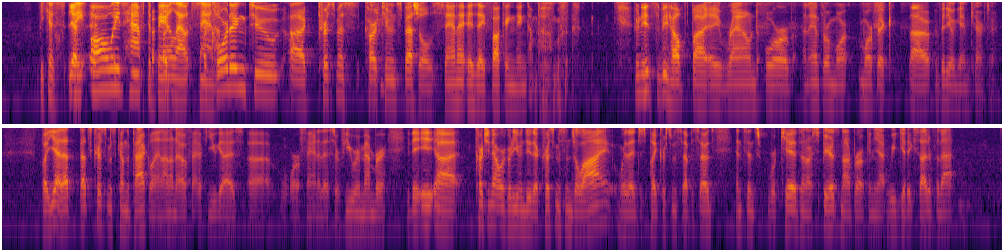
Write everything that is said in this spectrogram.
because Yes, they uh, always have to bail out Santa. According to uh, Christmas cartoon specials, Santa is a fucking nincompoop who needs to be helped by a round orb, an anthropomorphic uh, video game character. But yeah, that, that's Christmas Come to Pac-Land. I don't know if, if you guys uh, were a fan of this or if you remember. The, uh, Cartoon Network would even do their Christmas in July where they just play Christmas episodes. And since we're kids and our spirit's not broken yet, we get excited for that.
